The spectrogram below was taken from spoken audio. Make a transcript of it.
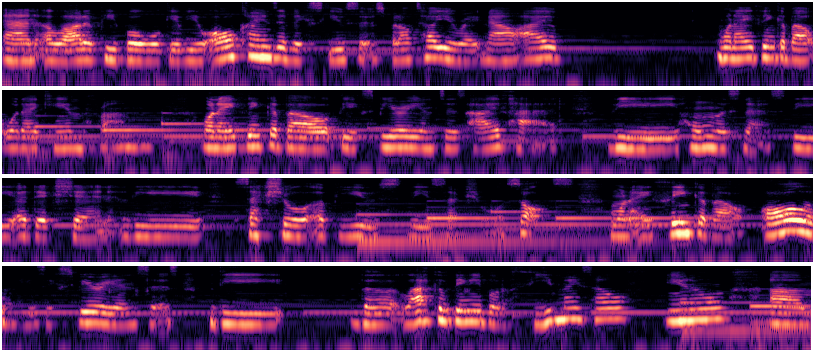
And a lot of people will give you all kinds of excuses, but I'll tell you right now, I when I think about what I came from, when I think about the experiences I've had, the homelessness, the addiction, the sexual abuse, the sexual assaults, when I think about all of these experiences, the the lack of being able to feed myself, you know, um,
